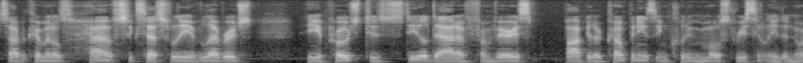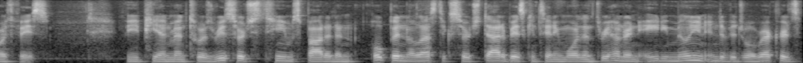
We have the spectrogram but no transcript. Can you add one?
Cybercriminals have successfully leveraged the approach to steal data from various popular companies, including most recently the North Face. VPN Mentor's research team spotted an open Elasticsearch database containing more than 380 million individual records,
